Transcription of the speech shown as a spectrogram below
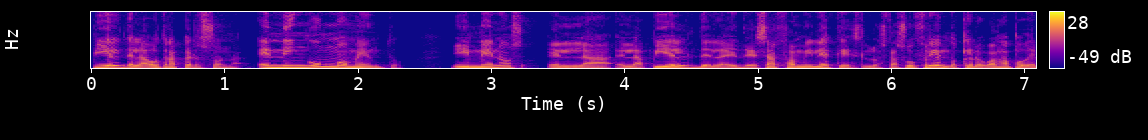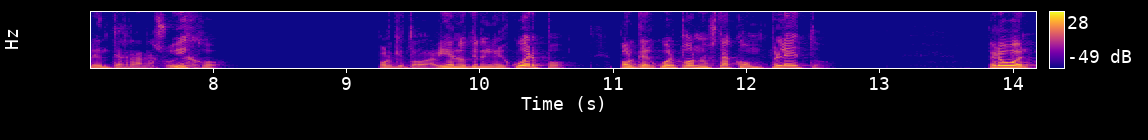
piel de la otra persona, en ningún momento y menos en la, en la piel de, de, esa familia que lo está sufriendo, que lo van a poder enterrar a su hijo. Porque todavía no tienen el cuerpo, porque el cuerpo no está completo. Pero bueno,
